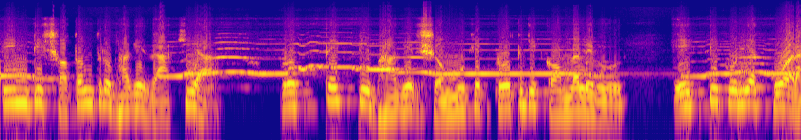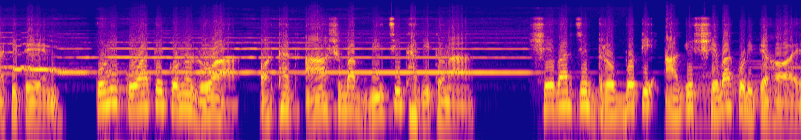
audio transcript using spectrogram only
তিনটি স্বতন্ত্র ভাগে রাখিয়া প্রত্যেকটি ভাগের সম্মুখে প্রতিটি কমলালেবুর একটি করিয়া কোয়া রাখিতেন। কোনো কোয়াতে কোনো রোয়া, অর্থাৎ আঁশ বা বিচি থাকিত না। সেবার যে দ্রব্যটি আগে সেবা করিতে হয়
